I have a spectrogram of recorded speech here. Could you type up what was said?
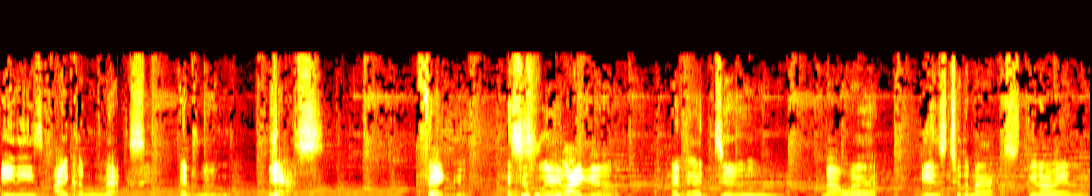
80s icon Max Headroom. Yes! Thing. It's just really like uh, everything I do, malware, is to the max. Do you know what I mean?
